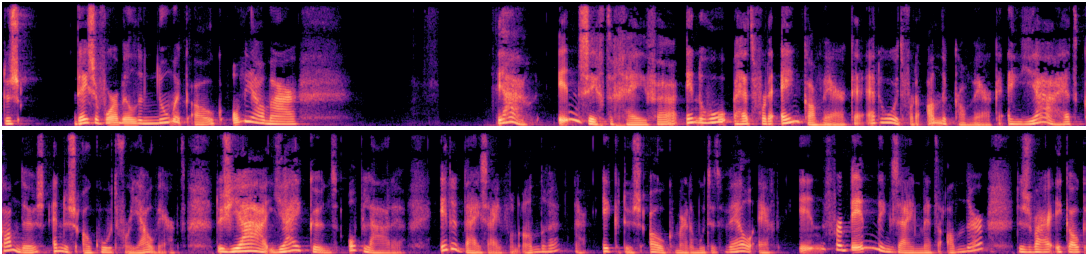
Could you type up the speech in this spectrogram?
Dus deze voorbeelden noem ik ook om jou maar ja, inzicht te geven in hoe het voor de een kan werken en hoe het voor de ander kan werken. En ja, het kan dus en dus ook hoe het voor jou werkt. Dus ja, jij kunt opladen in het bijzijn van anderen. Nou, ik dus ook, maar dan moet het wel echt in verbinding zijn met de ander. Dus waar ik ook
